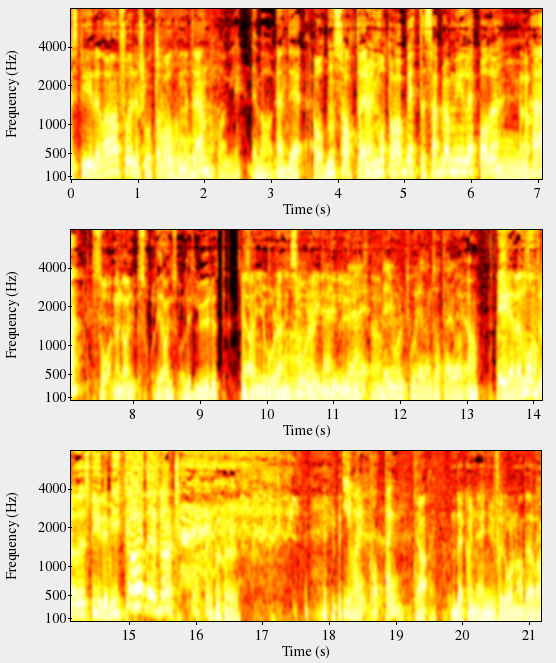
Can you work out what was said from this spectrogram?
styret, da, foreslått av valgkomiteen. Behagelig. Det er Ja, behagelig. det, og den satt der, han måtte ha bitt seg bra mye i leppa, du. Mm. Hæ? Så, men han så, litt, han så litt lur ut. Ja, han gjorde det. Han så veldig veldig lur det, ut. det gjorde en Tore de satt der òg. Ja. Er det noen fra det styret vi ikke hadde snart? Ivar Kotteng. Ja, det kan hende vi får ordna det, da.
